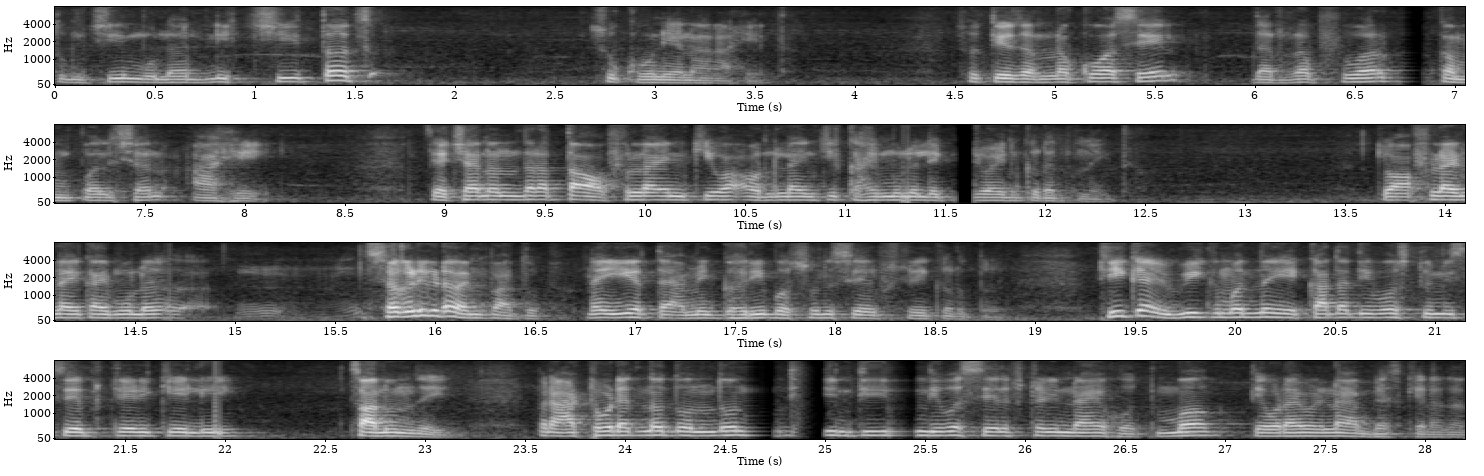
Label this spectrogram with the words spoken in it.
तुमची मुलं निश्चितच चुकून येणार आहेत. सो ते जर नको असेल तर रफवर कंपल्शन आहे. त्याच्यानंतर आता ऑफलाईन किंवा ऑनलाईनची काही मुलं लेक्चर जॉईन करत नाहीत. किंवा ऑफलाईनलाही काही मुलं सगळीकडं सगळीकडे आम्ही पाहतो. नाही येत आहे आम्ही घरी बसून सेल्फ स्टडी करतो ठीक आहे वीकमधनं एखादा दिवस तुम्ही सेल्फ स्टडी केली चालून जाईल. पण आठवड्यातनं दोन दोन तीन तीन दिवस सेल्फ स्टडी नाही होत. मग तेवढा वेळ नाही अभ्यास केला जात.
